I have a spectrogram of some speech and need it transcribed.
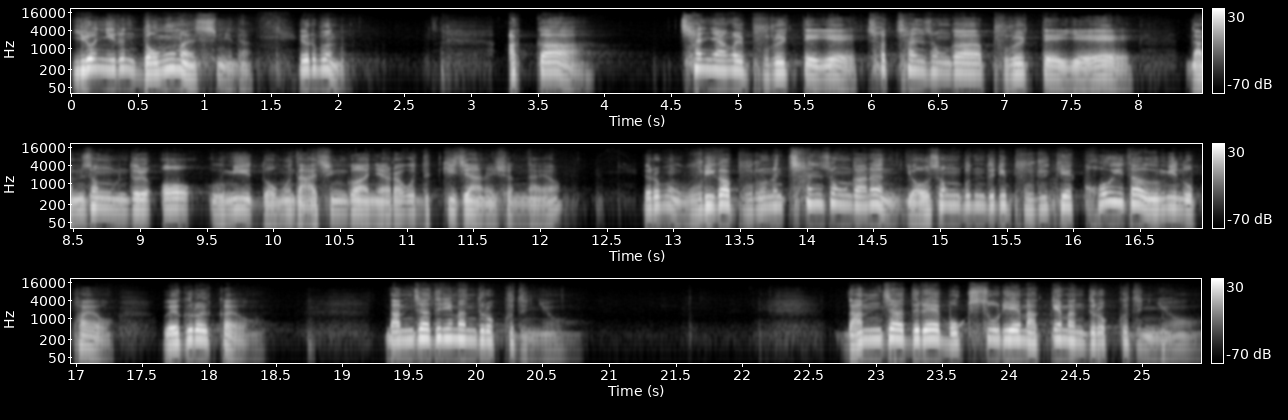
이런 일은 너무 많습니다. 여러분, 아까 찬양을 부를 때에 첫 찬송가 부를 때에 남성분들 어 음이 너무 낮은 거 아니야라고 느끼지 않으셨나요? 여러분, 우리가 부르는 찬송가는 여성분들이 부르기에 거의 다 음이 높아요. 왜 그럴까요? 남자들이 만들었거든요. 남자들의 목소리에 맞게 만들었거든요.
